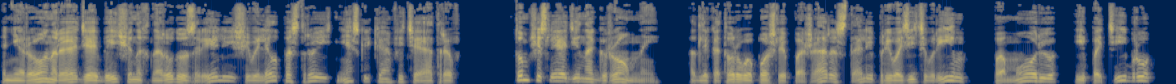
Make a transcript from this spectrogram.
Нерон ради обещанных народу зрелищ велел построить несколько амфитеатров, в том числе один огромный, для которого после пожара стали привозить в Рим по морю и по Тибру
